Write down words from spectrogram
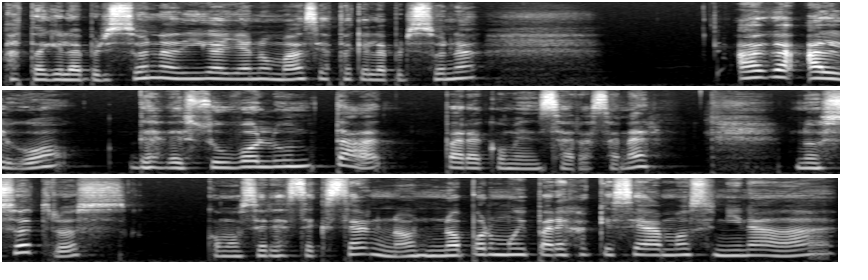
Hasta que la persona diga ya no más y hasta que la persona haga algo desde su voluntad para comenzar a sanar. Nosotros como seres externos, no por muy pareja que seamos ni nada,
